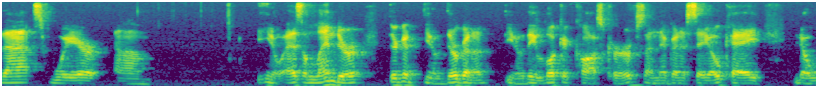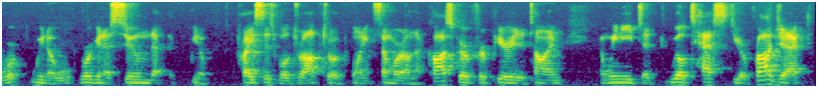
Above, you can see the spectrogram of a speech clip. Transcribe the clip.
that's where um, you know, as a lender, they're gonna, you know, they're gonna, you know, they look at cost curves and they're gonna say, okay, you know, we're, you know, we're gonna assume that, you know, prices will drop to a point somewhere on that cost curve for a period of time, and we need to, we'll test your project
